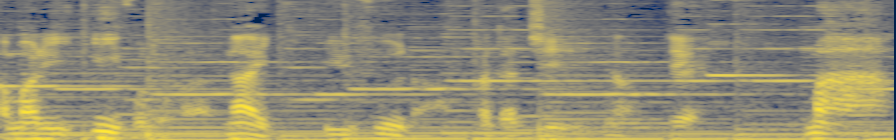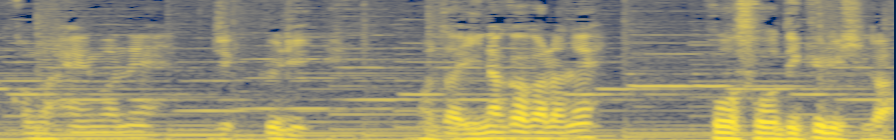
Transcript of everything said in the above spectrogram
あまりいいことがないという風な形なので、まあ、この辺はね、じっくり、また田舎からね、放送できる日が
